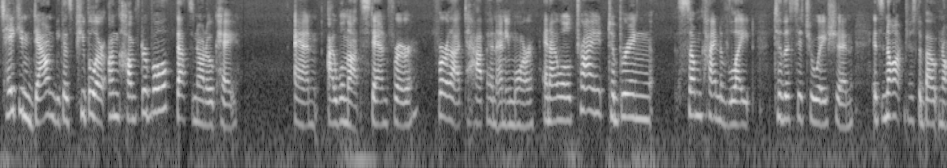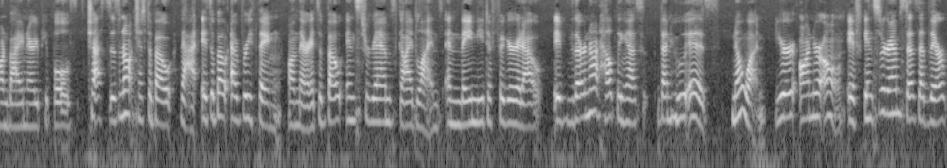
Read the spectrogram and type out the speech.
taken down because people are uncomfortable. That's not okay and I will not stand for for that to happen anymore and I will try to bring some kind of light to the situation. It's not just about non-binary people's chests. It's not just about that. It's about everything on there. It's about Instagram's guidelines and they need to figure it out. If they're not helping us, then who is? No one. You're on your own. If Instagram says that they're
